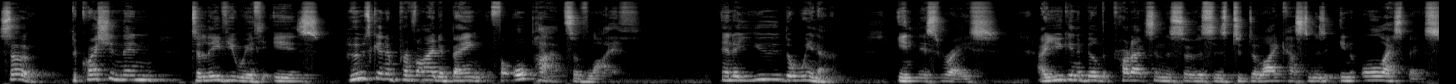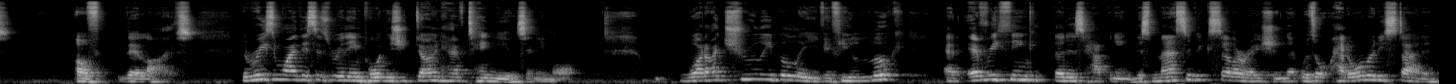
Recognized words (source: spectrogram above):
So the question then to leave you with is who's going to provide a bank for all parts of life? And are you the winner in this race? Are you going to build the products and the services to delight customers in all aspects of their lives. The reason why this is really important is you don't have 10 years anymore. What I truly believe, if you look at everything that is happening, this massive acceleration that was had already started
